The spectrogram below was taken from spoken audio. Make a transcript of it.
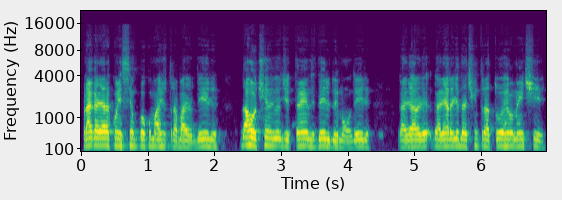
para a galera conhecer um pouco mais do trabalho dele, da rotina dele de treinos, dele, do irmão dele. Galera, galera ali da Team Trator realmente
